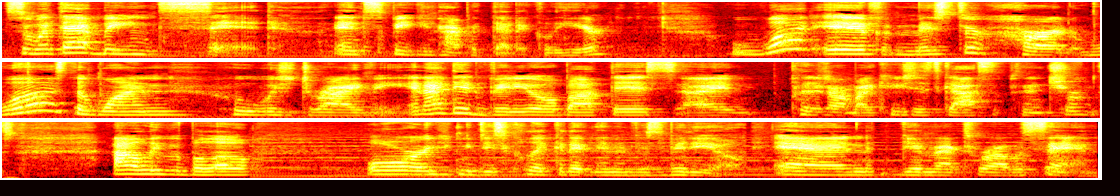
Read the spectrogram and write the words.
So with that being said, and speaking hypothetically here, what if Mr. Hart was the one who was driving? And I did video about this. I put it on my Kisha's Gossips and Truths. I'll leave it below. Or you can just click it at the end of this video. And get back to where I was saying.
